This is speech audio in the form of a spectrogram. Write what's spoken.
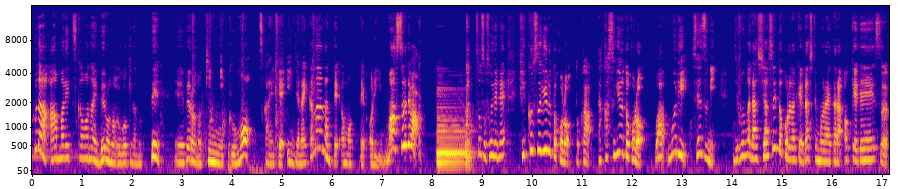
普段あんまり使わないベロの動きなので、えー、ベロの筋肉も使えていいんじゃないかななんて思っております。それでは、そうそう、それでね、低すぎるところとか高すぎるところは無理せずに自分が出しやすいところだけ出してもらえたら OK です。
